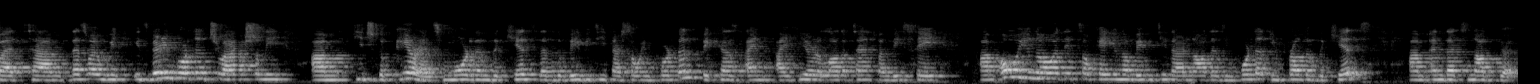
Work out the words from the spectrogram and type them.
But um, that's why we, it's very important to actually um, teach the parents more than the kids that the baby teeth are so important because I, I hear a lot of times when they say, um, oh, you know what, it's okay, you know, baby teeth are not as important in front of the kids. Um, and that's not good.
